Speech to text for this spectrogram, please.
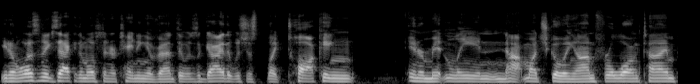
You know it wasn't exactly the most entertaining event. There was a guy that was just like talking intermittently and not much going on for a long time.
